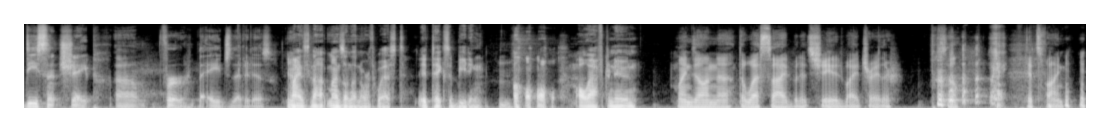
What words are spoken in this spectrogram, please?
decent shape um, for the age that it is. Mine's not. Mine's on the northwest. It takes a beating all, all afternoon. Mine's on uh, the west side, but it's shaded by a trailer, so it's fine.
